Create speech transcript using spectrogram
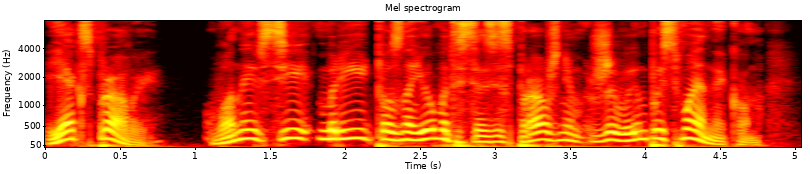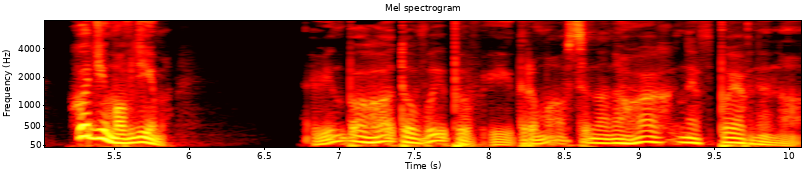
Як справи? Вони всі мріють познайомитися зі справжнім живим письменником. Ходімо в дім. Він багато випив і тримався на ногах невпевнено.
